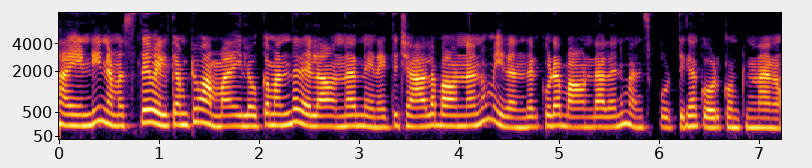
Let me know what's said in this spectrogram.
హాయ్ అండి. నమస్తే. వెల్కమ్ టు అమ్మాయి లోకం. అందరు ఎలా ఉన్నారు? నేనైతే చాలా బాగున్నాను. మీరందరు కూడా బాగుండాలని మనస్ఫూర్తిగా కోరుకుంటున్నాను.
